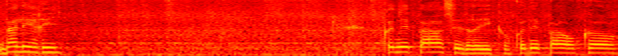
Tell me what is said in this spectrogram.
Valérie. On connaît pas Cédric, on connaît pas encore.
